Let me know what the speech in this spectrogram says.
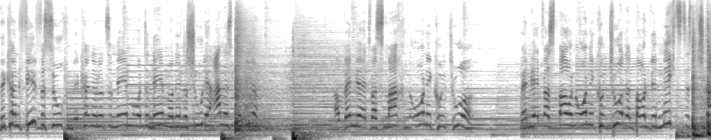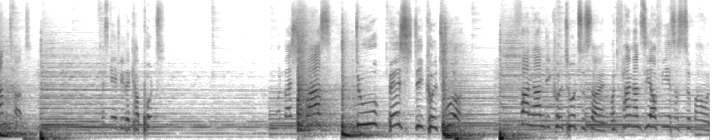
Wir können viel versuchen. Wir können in unserem Unternehmen und in der Schule alles probieren. Aber wenn wir etwas machen ohne Kultur, wenn wir etwas bauen ohne Kultur, dann bauen wir nichts, das Bestand hat. Es geht wieder kaputt. Und weißt du was? Du bist die Kultur. Fang an, die Kultur zu sein und fang an, sie auf Jesus zu bauen.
